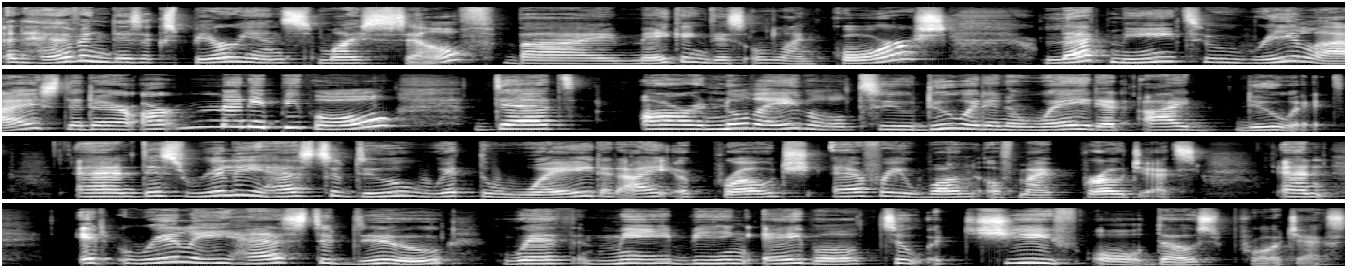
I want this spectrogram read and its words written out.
And having this experience myself by making this online course led me to realize that there are many people that are not able to do it in a way that I do it. And this really has to do with the way that I approach every one of my projects. And it really has to do with me being able to achieve all those projects.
